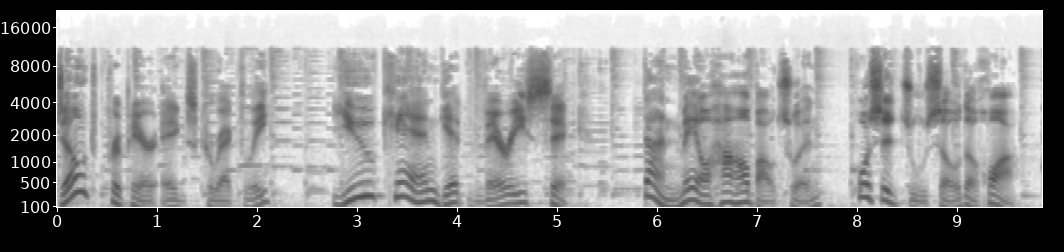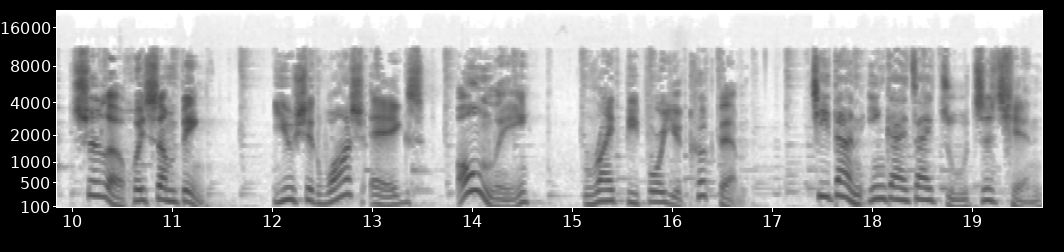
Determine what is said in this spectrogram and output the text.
don't prepare eggs correctly, you can get very sick. 蛋没有好好保存或是煮熟的话，吃了会生病。You should wash eggs only right before you cook them. 鸡蛋应该在煮之前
